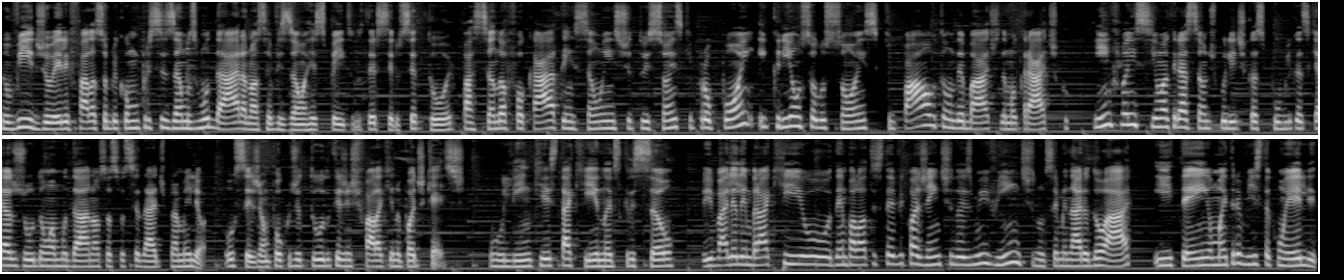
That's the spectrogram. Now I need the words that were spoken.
No vídeo, ele fala sobre como precisamos mudar a nossa visão a respeito do terceiro setor, passando a focar a atenção em instituições que propõem e criam soluções que pautam o debate democrático e influenciam a criação de políticas públicas que ajudam a mudar a nossa sociedade para melhor. Ou seja, é um pouco de tudo que a gente fala aqui no podcast. O link está aqui na descrição e vale lembrar que o Dempalota esteve com a gente em 2020 no seminário do Ar e tem uma entrevista com ele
